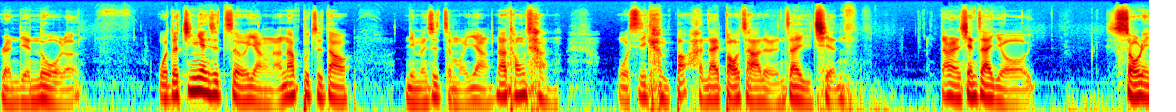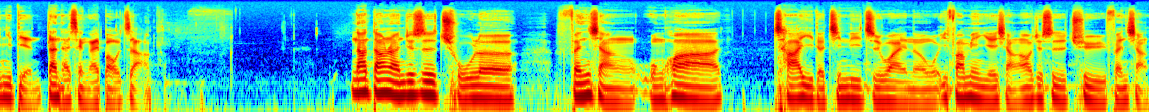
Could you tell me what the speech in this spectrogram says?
人联络了。我的经验是这样啦，那不知道你们是怎么样？那通常我是一个很爆、很爱爆炸的人，在以前，当然现在有收敛一点，但还是很爱爆炸。那当然就是除了分享文化差异的经历之外呢，我一方面也想要就是去分享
